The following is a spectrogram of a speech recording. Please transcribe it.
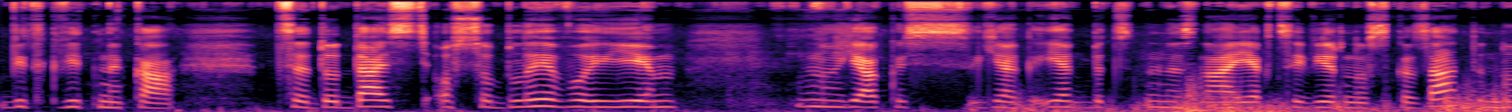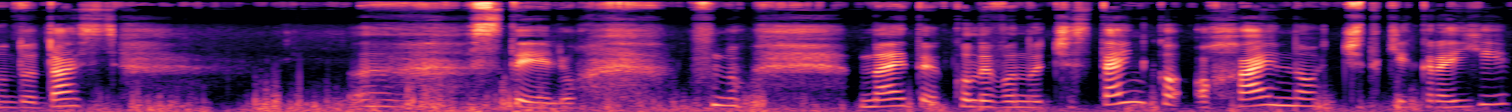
від квітника. Це додасть особливої ну, якось, як, як би не знаю, як це вірно сказати, ну додасть е, стилю. Ну, знаєте, коли воно чистенько, охайно, чіткі краї,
